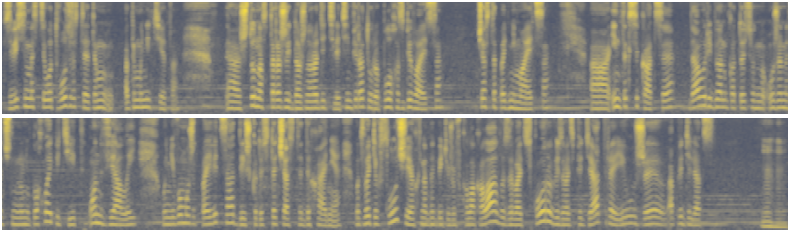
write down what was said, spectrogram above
в зависимости от возраста и от иммунитета. А, что насторожить должно родителей? Температура плохо сбивается, часто поднимается. А, интоксикация да, у ребенка, то есть он уже начнет, ну, неплохой аппетит, он вялый, у него может появиться одышка, то есть это частое дыхание. Вот в этих случаях надо бить уже в колокола, вызывать скорую, вызывать педиатра и уже определяться. Угу.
